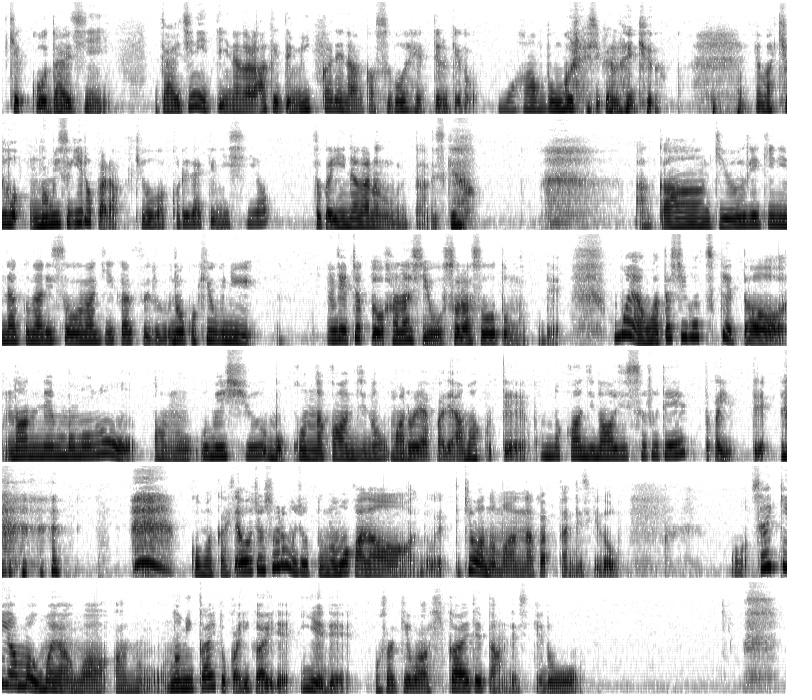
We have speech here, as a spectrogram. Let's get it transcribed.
結構大事に、大事にって言いながら開けて3日でなんかすごい減ってるけど、もう半分ぐらいしかないけど。でも今日飲みすぎるから、今日はこれだけにしよう。とか言いながら飲んでたんですけど。あかん、急激になくなりそうな気がする。なんか急にで、ちょっと話をそらそうと思って。ほまやん私がつけた何年ものの、あの、梅酒もこんな感じのまろやかで甘くて、こんな感じの味するで、とか言って。ごまかして、あ、じゃそれもちょっと飲もうかなとか言って、今日は飲まなかったんですけど、最近あんまうまやんは、あの、飲み会とか以外で家でお酒は控えてたんですけど、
